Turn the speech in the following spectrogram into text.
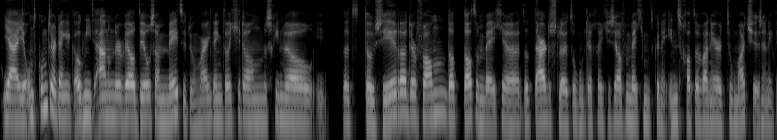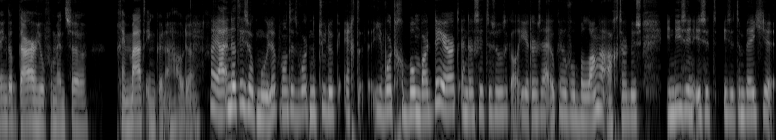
Ja, je ontkomt er denk ik ook niet aan om er wel deels aan mee te doen. Maar ik denk dat je dan misschien wel het doseren ervan, dat dat een beetje, dat daar de sleutel moet liggen. Dat je zelf een beetje moet kunnen inschatten wanneer het too much is. En ik denk dat daar heel veel mensen geen maat in kunnen houden. Nou ja, en dat is ook moeilijk. Want het wordt natuurlijk echt... Je wordt gebombardeerd. En daar zitten, zoals ik al eerder zei, ook heel veel belangen achter. Dus in die zin is het, is het een beetje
